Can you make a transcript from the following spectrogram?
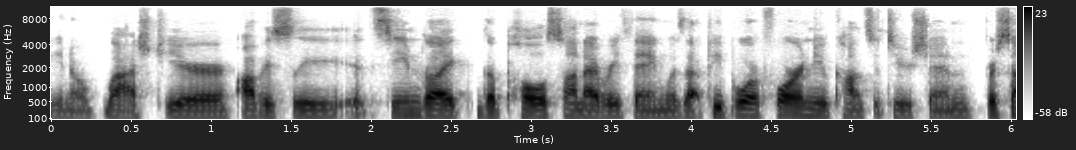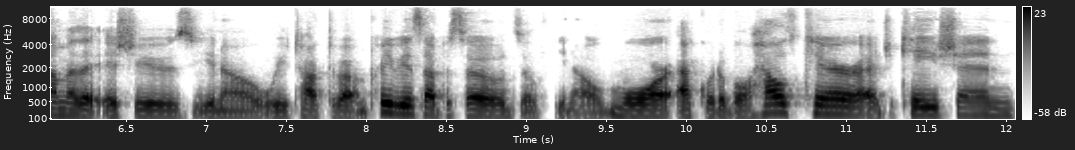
you know, last year, obviously it seemed like the pulse on everything was that people were for a new constitution. For some of the issues, you know, we talked about in previous episodes of, you know, more equitable healthcare, education,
